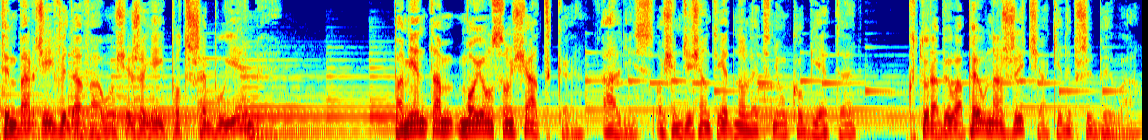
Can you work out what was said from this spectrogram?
tym bardziej wydawało się, że jej potrzebujemy. Pamiętam moją sąsiadkę, Alice, 81-letnią kobietę, która była pełna życia, kiedy przybyła.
